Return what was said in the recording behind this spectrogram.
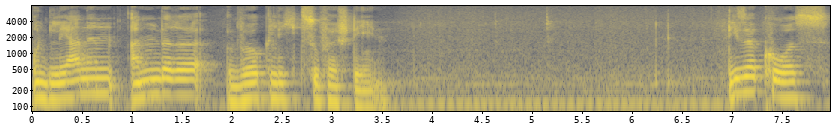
und lernen, andere wirklich zu verstehen. Dieser Kurs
